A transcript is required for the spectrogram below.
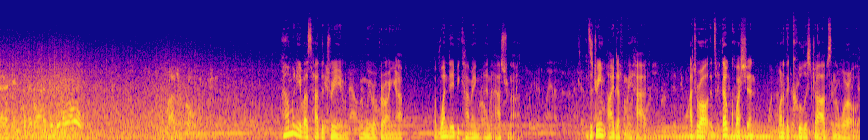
Uh, Houston, Atlantis is in a roll. Roger, roll. How many of us had the dream when we were growing up of one day becoming an astronaut? It's a dream I definitely had. After all, it's without question one of the coolest jobs in the world.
